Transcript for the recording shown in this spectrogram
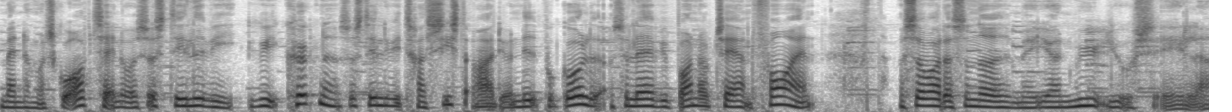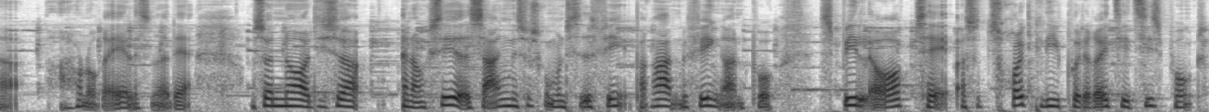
men når man skulle optage noget, så stillede vi i køkkenet, så stillede vi transistorradio ned på gulvet, og så lavede vi båndoptageren foran. Og så var der sådan noget med Jørgen Mylius eller Ah, honorere eller sådan noget der. Og så når de så annoncerede sangene, så skulle man sidde fing- parat med fingeren på spil og optag, og så trykke lige på det rigtige tidspunkt.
